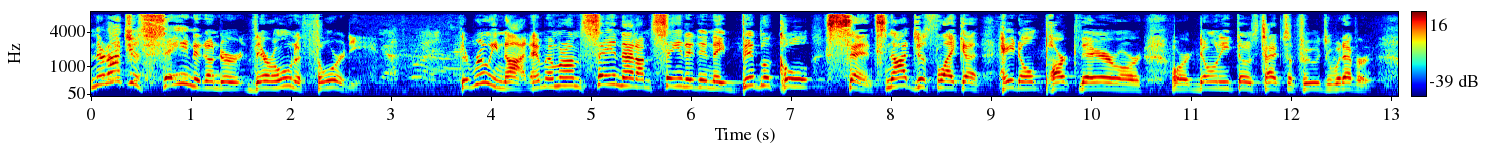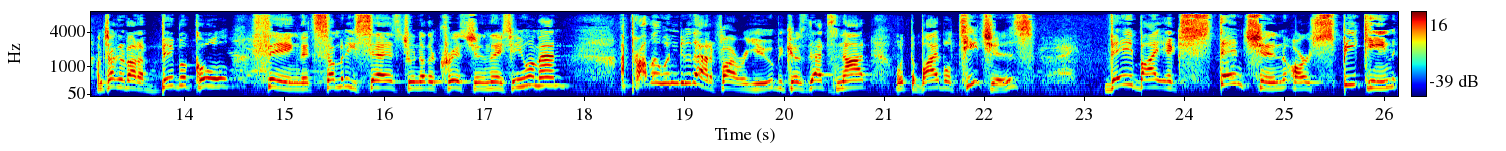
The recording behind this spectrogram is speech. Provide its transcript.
And they're not just saying it under their own authority. They're really not. And when I'm saying that, I'm saying it in a biblical sense, not just like a, hey, don't park there or, or don't eat those types of foods or whatever. I'm talking about a biblical thing that somebody says to another Christian and they say, you know, man, I probably wouldn't do that if I were you because that's not what the Bible teaches. They, by extension, are speaking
